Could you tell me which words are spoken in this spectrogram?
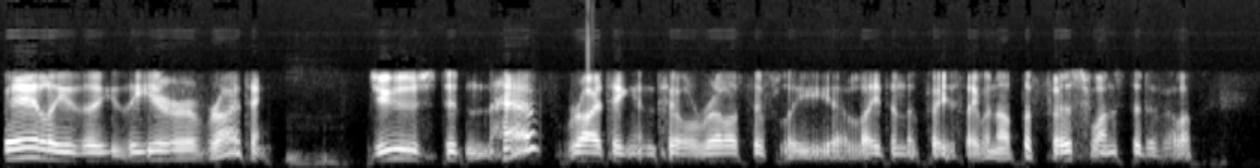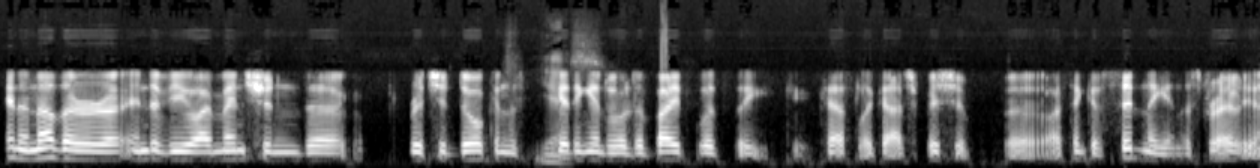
barely the, the era of writing. Jews didn't have writing until relatively uh, late in the piece. They were not the first ones to develop. In another uh, interview, I mentioned uh, Richard Dawkins Yes. getting into a debate with the Catholic Archbishop, uh, I think, of Sydney in Australia,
